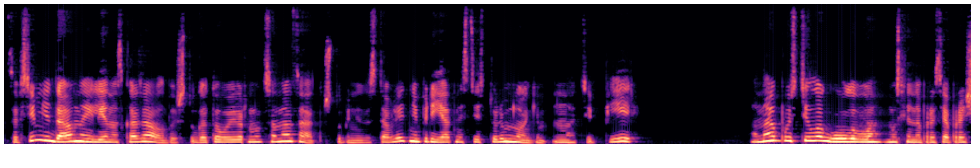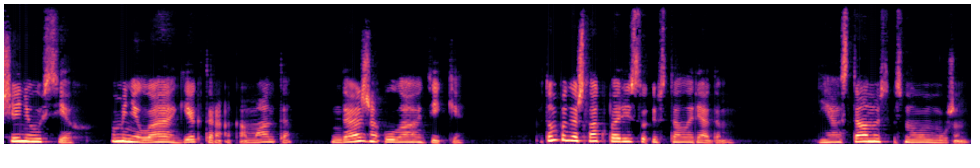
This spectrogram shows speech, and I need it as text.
Совсем недавно Елена сказала бы, что готова вернуться назад, чтобы не доставлять неприятностей столь многим. Но теперь... Она опустила голову, мысленно прося прощения у всех. У Менелая, Гектора, Акаманта, даже у Лаодики. Потом подошла к Парису и встала рядом. «Я останусь с новым мужем».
